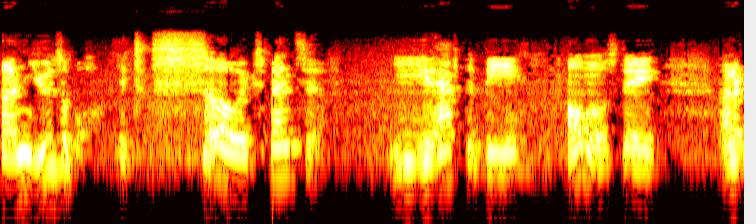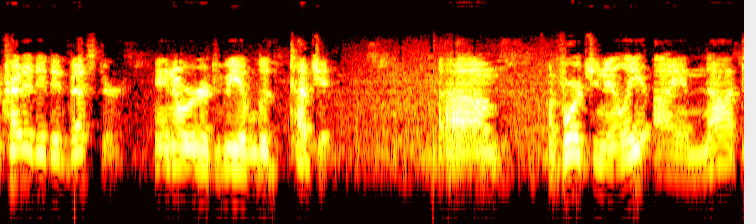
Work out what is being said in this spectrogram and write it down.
unusable. It's so expensive. You have to be almost a an accredited investor in order to be able to touch it. Um, unfortunately, I am not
